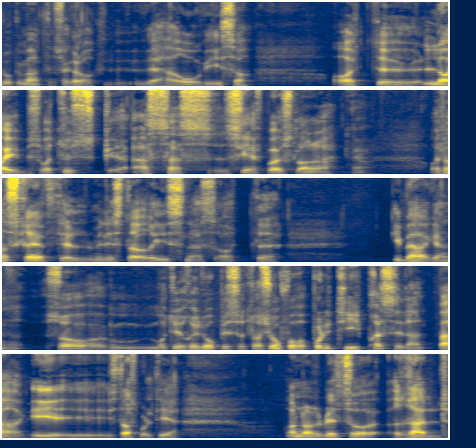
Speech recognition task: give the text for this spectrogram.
dokumenter som jeg har lagt ved her òg viser, at uh, Leib, som var tysk SS-sjef på Østlandet, ja. at han skrev til minister Risnes at uh, i Bergen så måtte de rydde opp i situasjonen for politipresident Berg i, i, i statspolitiet. Han hadde blitt så redd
